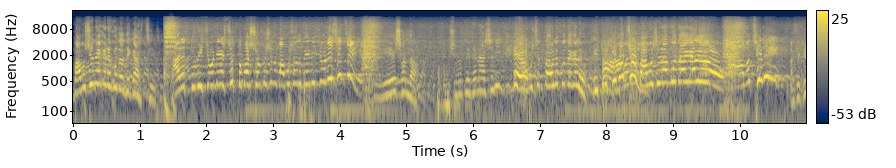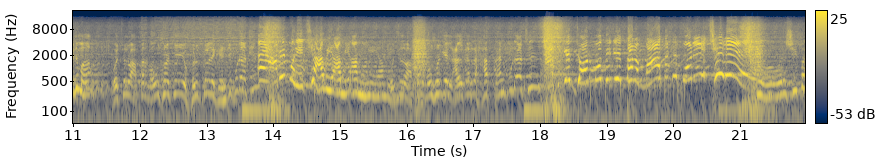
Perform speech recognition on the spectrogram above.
বাবু সোনা এখানে কোথা থেকে আসছে? আরে তুমি চলে এসছো তোমার সঙ্গে সঙ্গে বাবু সোনা বেরিয়ে চলে এসেছে। এ সন্ধ্যা বাবু সোনা তো এখানে আসেনি। এ, বাবু সোনা তাহলে কোথায় গেল? আমার বাবু সোনা কোথায় গেল? আমার ছেলে। আচ্ছা কিনে মা বলছিল আপনার কি হলুদ কালারের গেঞ্জি পরে আছে? আমি পড়িয়েছি আমি আমি আমি আমি। বলছিল আপনার সঙ্গে লাল কালারের হাফ প্যান্ট পরে আছে? আজকে জন্মদিনে তার মা পড়িয়েছে রে ওরে শিল্পা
